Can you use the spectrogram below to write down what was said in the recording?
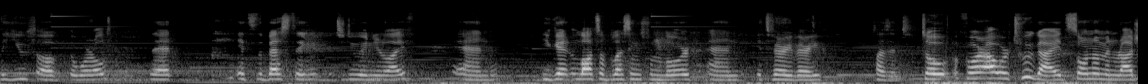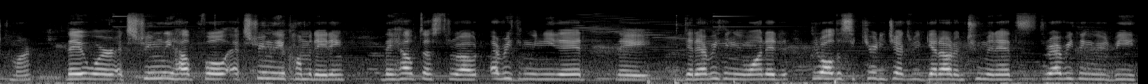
the youth of the world that it's the best thing to do in your life and you get lots of blessings from the Lord and it's very, very pleasant. So for our tour guides, Sonam and Rajkumar, they were extremely helpful, extremely accommodating. They helped us throughout everything we needed. They did everything we wanted. Through all the security checks, we'd get out in two minutes. Through everything, we would be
